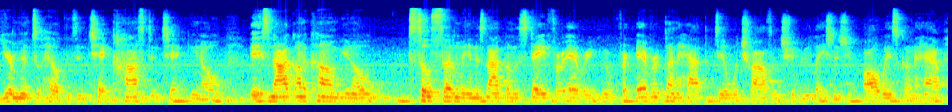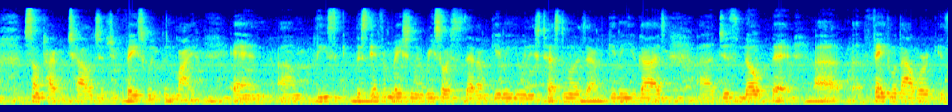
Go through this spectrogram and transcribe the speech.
your mental health is in check, constant check. You know, it's not going to come, you know, so suddenly and it's not going to stay forever. You're forever going to have to deal with trials and tribulations. You're always going to have some type of challenge that you're faced with in life. And um, these, this information and resources that I'm giving you and these testimonies that I'm giving you guys, uh, just note that uh, faith without work is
